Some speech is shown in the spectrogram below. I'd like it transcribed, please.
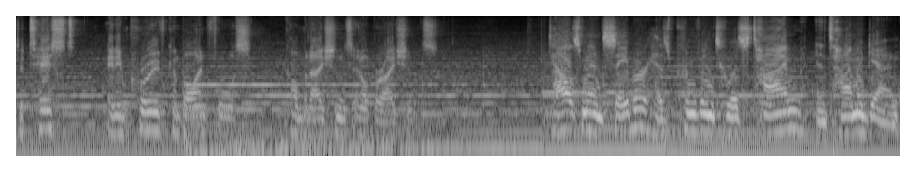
to test and improve combined force combinations and operations. Talisman Sabre has proven to us time and time again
